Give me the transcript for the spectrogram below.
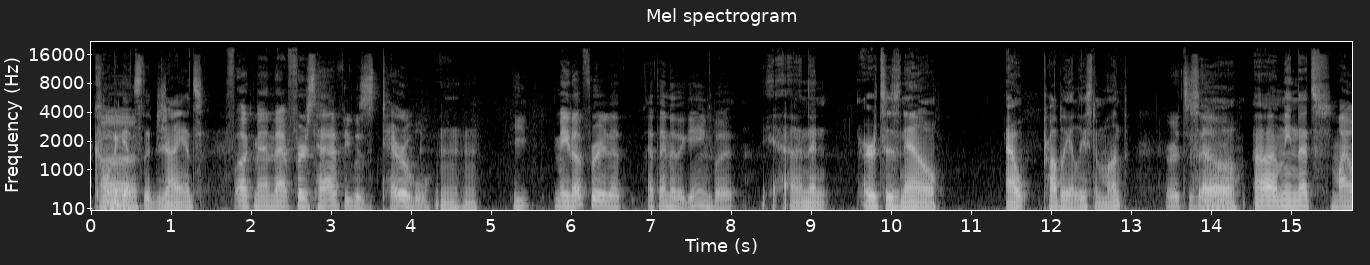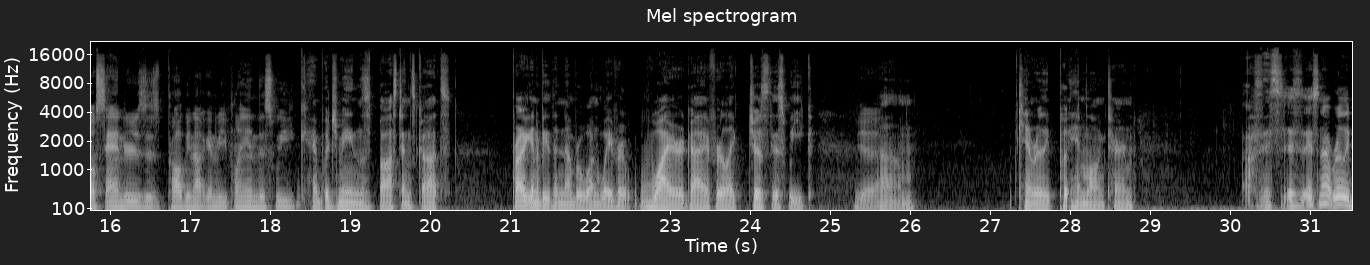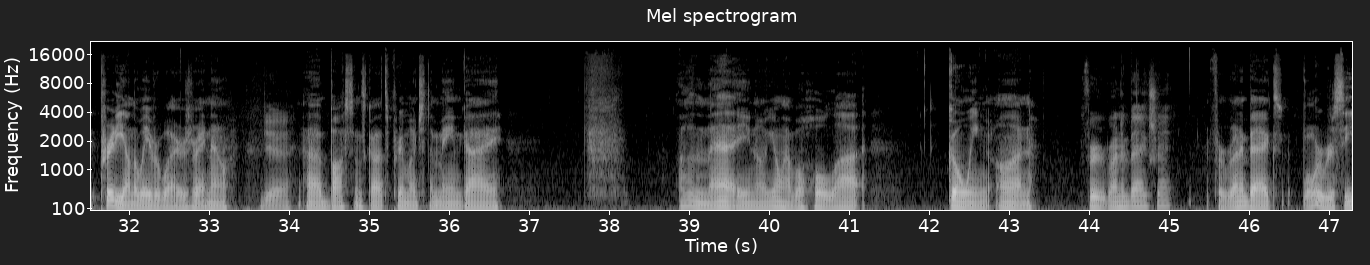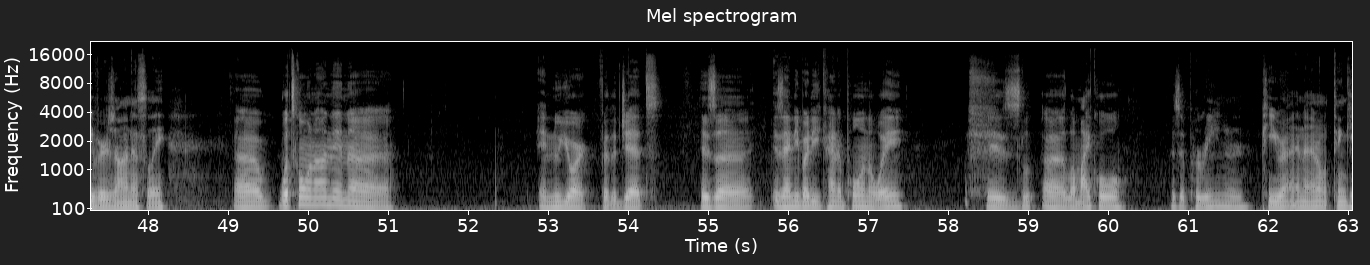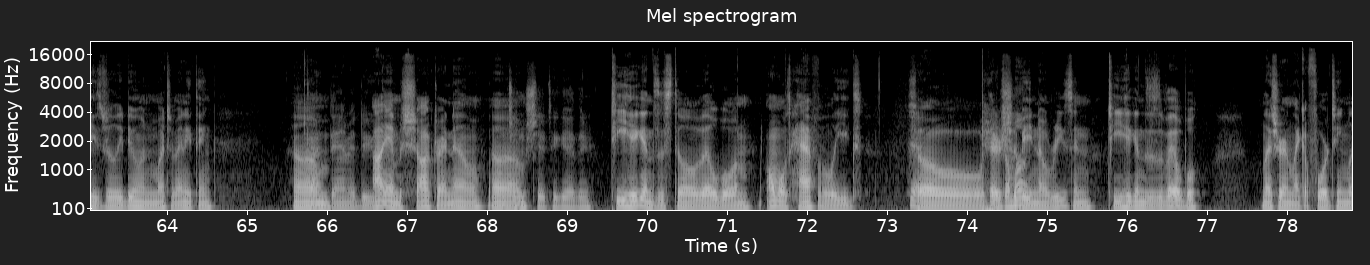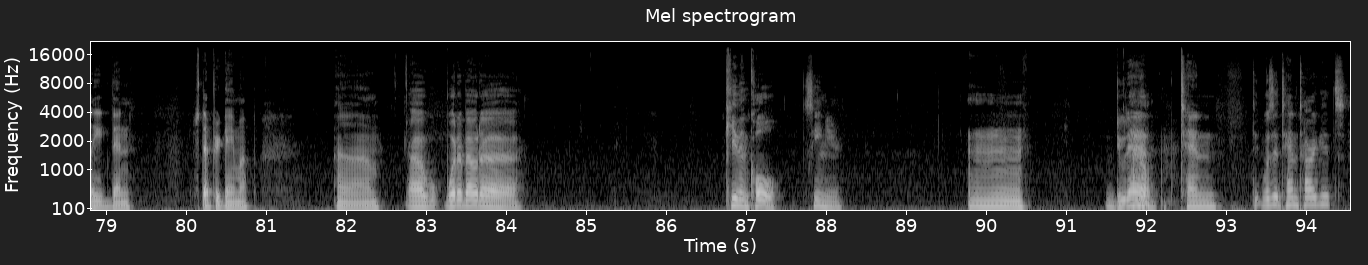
going Uh, against the Giants? Fuck man, that first half he was terrible. Mm-hmm. He made up for it at at the end of the game, but Yeah, and then Ertz is now out probably at least a month. Ertz is So uh, I mean that's. Miles Sanders is probably not going to be playing this week. which means Boston Scott's probably gonna be the number one waiver wire guy for like just this week. Yeah, Um, can't really put him long term. It's, it's it's not really pretty on the waiver wires right now. yeah. Uh, Boston Scott's pretty much the main guy. Other than that, you know, you don't have a whole lot going on For running backs, right? for running backs or receivers, honestly. Uh, what's going on in uh in New York for the Jets? Is uh is anybody kind of pulling away? Is uh La'Mical, is it Perine or? P Ryan, I don't think he's really doing much of anything. God Um, damn it, dude! I am shocked right now. Get your Um, shit together. Tee Higgins is still available in almost half of the leagues. Yeah. So there Pick 'em should be no reason Tee Higgins is available. Unless you're in like a four team league, then step your game up. Um Uh, what about uh Keelan Cole, senior? mm, Dude had ten. Was it ten targets?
